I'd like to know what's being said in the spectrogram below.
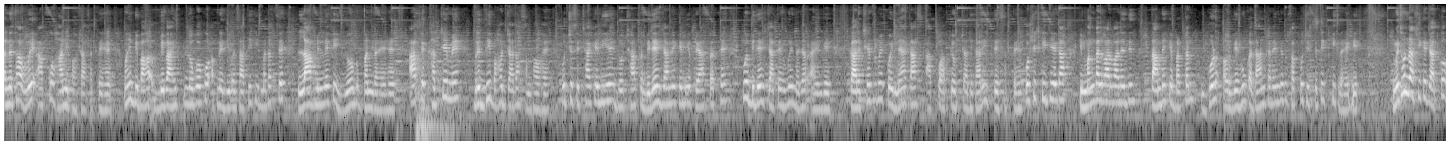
अन्यथा वे आपको हानि पहुँचा सकते हैं। वहीं विवाह, विवाहित लोगों को अपने जीवन साथी की मदद से लाभ मिलने के योग बन रहे हैं। आपके खर्चे में वृद्धि बहुत ज़्यादा संभव है। उच्च शिक्षा के लिए जो छात्र विदेश जाने के लिए प्रयासरत थे, वो विदेश जाते हुए नज़र आएँगे। कार्यक्षेत्र में कोई नया टास्क आपको आपके उच्चाधिकारी दे सकते हैं। कोशिश कीजिएगा कि मंगलवार वाले दिन तांबे के बर्तन, गुड़ और गेहूँ का दान करेंगे तो सब कुछ स्थिति ठीक रहेगी। मिथुन राशि के जातकों,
